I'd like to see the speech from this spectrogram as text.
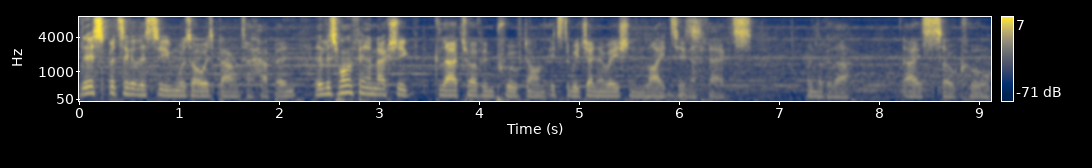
this particular scene was always bound to happen. If there's one thing I'm actually glad to have improved on, it's the regeneration and lighting effects. I mean, look at that. That is so cool.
